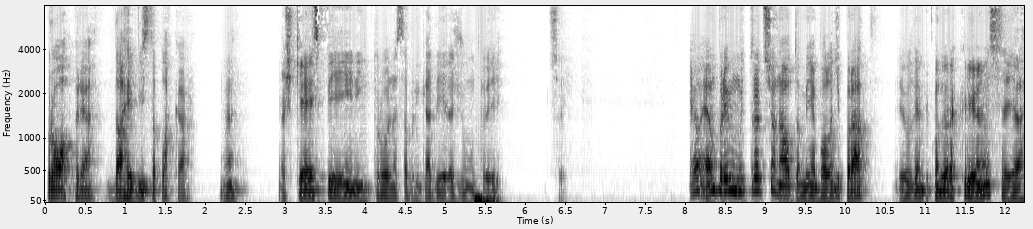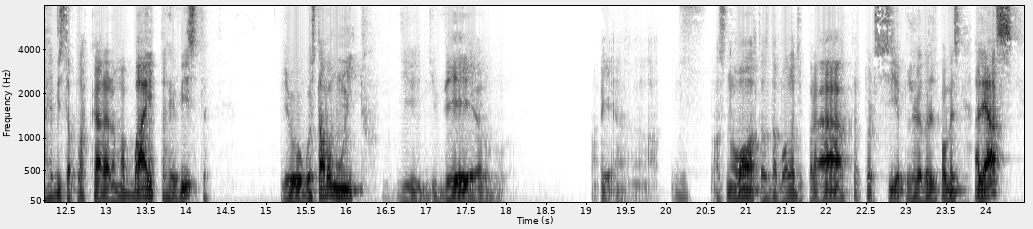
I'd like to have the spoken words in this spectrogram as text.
própria da revista Placar, né? Acho que a ESPN entrou nessa brincadeira junto aí. É, é um prêmio muito tradicional também, a bola de prata. Eu lembro quando eu era criança e a revista Placar era uma baita revista, eu gostava muito de, de ver as notas da bola de prata, torcia para os jogadores do Palmeiras. Aliás,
